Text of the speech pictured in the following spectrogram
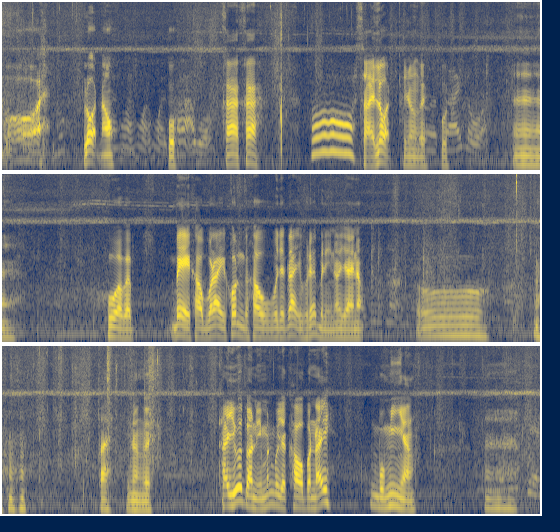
โอ้ย รอดเอาหัวหัวหัวโอ้ข้าบ่ค่าค่าโอ้สายรอดพี่น้องเลยเอพูอดสายโลดอ่าหัวแบบเบ้เขาบ่ได้คนกับเขาบ่จักได้ผู้ใดบัดนี้เนาะยายเนาะโอ้ไปพี่น้องเลยใครอยู่ตอนนี้มันบ่อยากเข้าปานใดมันบ่มีหยังอ่าแก่น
